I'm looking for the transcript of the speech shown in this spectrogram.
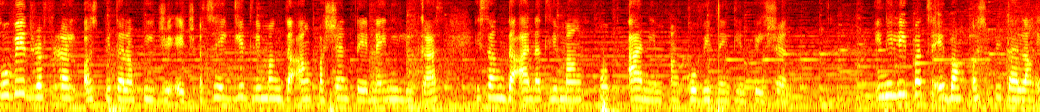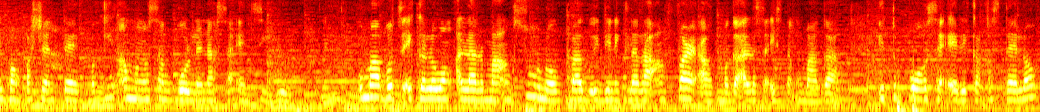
COVID Referral Hospital ang PGH at sa higit limang daang pasyente na inilikas, isang daan at limang put anim ang COVID-19 patient. Inilipat sa ibang ospital ang ibang pasyente, maging ang mga sanggol na nasa NCU. Umabot sa ikalawang alarma ang sunog bago idineklara ang fire out mag alas 6 ng umaga. Ito po sa Erica Castello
